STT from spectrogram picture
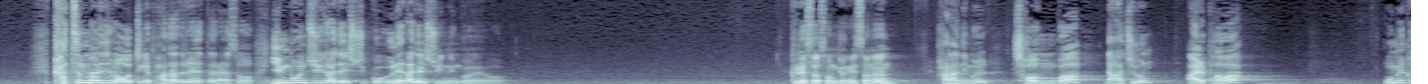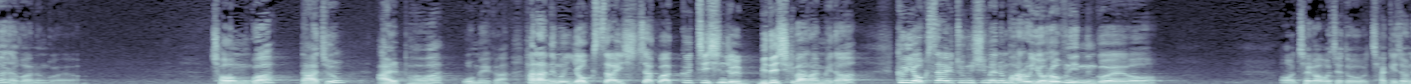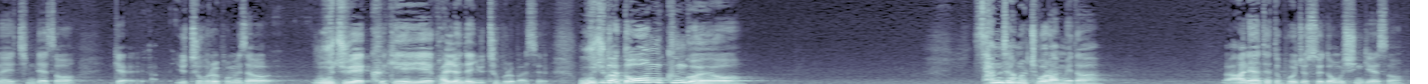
같은 말이지만 어떻게 받아들여냐에 따라서 인본주의가 될 수 있고 은혜가 될 수 있는 거예요. 그래서 성경에서는 하나님을 처음과 나중, 알파와 오메가라고 하는 거예요. 처음과 나중, 알파와 오메가. 하나님은 역사의 시작과 끝이신 줄 믿으시기 바랍니다. 그 역사의 중심에는 바로 여러분이 있는 거예요. 어, 제가 어제도 자기 전에 침대에서 이렇게 유튜브를 보면서 우주의 크기에 관련된 유튜브를 봤어요. 우주가 너무 큰 거예요. 상상을 초월합니다. 아내한테도 보여줬어요. 너무 신기해서.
